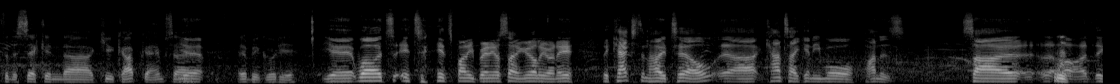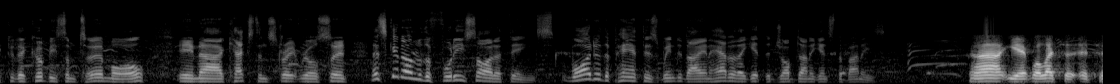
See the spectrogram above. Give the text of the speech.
for the second uh, Q Cup game. So Yeah. It'll be good here. Yeah, well, it's it's it's funny, Brendan. I was saying earlier on air, the Caxton Hotel uh, can't take any more punters. So uh, uh, there, could, there could be some turmoil in uh, Caxton Street real soon. Let's get on to the footy side of things. Why do the Panthers win today, and how do they get the job done against the Bunnies? Uh, yeah, well, that's a, it's a,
